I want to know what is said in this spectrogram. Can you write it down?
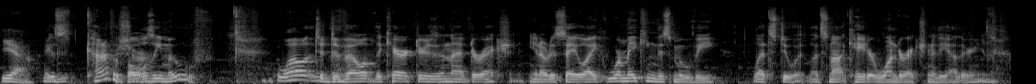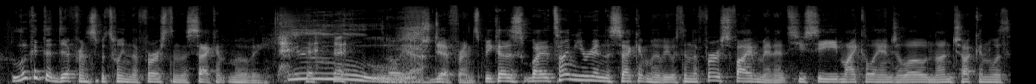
yeah, It's kind of a sure. ballsy move well, to develop the characters in that direction. You know, to say like we're making this movie, let's do it. Let's not cater one direction or the other. You know? Look at the difference between the first and the second movie. Huge difference. Because by the time you're in the second movie, within the first five minutes, you see Michelangelo nunchucking with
